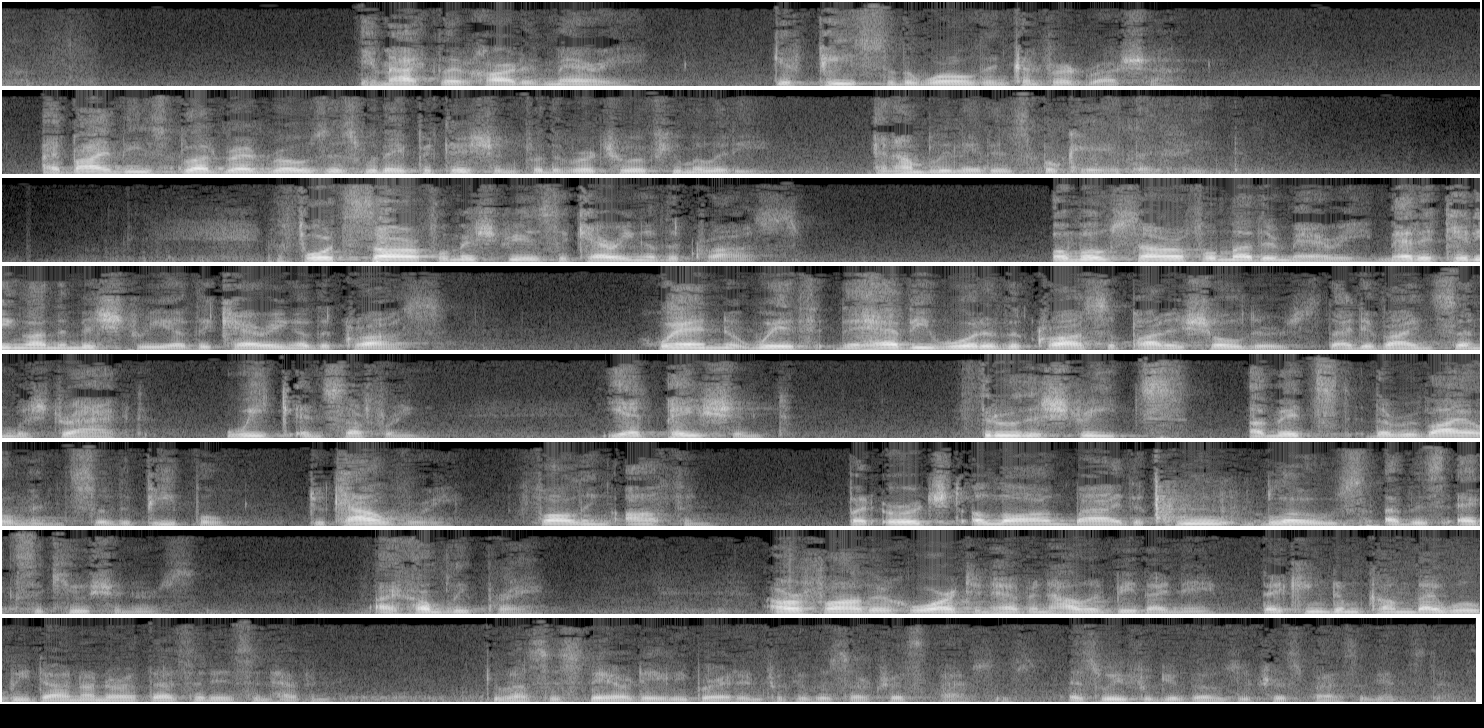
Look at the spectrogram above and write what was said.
Immaculate Heart of Mary, give peace to the world and convert Russia. I bind these blood red roses with a petition for the virtue of humility and humbly lay this bouquet at thy feet. The fourth sorrowful mystery is the carrying of the cross. O most sorrowful Mother Mary, meditating on the mystery of the carrying of the cross, when with the heavy wood of the cross upon his shoulders thy divine Son was dragged, weak and suffering, yet patient, through the streets amidst the revilements of the people to Calvary, falling often, but urged along by the cruel blows of his executioners. I humbly pray. Our Father, who art in heaven, hallowed be thy name. Thy kingdom come, thy will be done on earth as it is in heaven. Give us this day our daily bread and forgive us our trespasses, as we forgive those who trespass against us.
